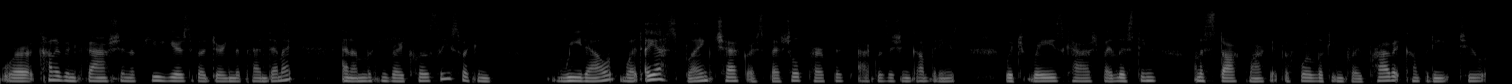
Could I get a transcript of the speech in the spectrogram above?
were kind of in fashion a few years ago during the pandemic, and I'm looking very closely so I can read out what, oh yes, blank check or special purpose acquisition companies which raise cash by listing on a stock market before looking for a private company to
